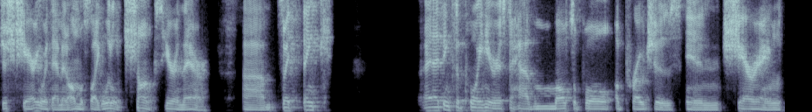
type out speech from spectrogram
just sharing with them in almost like little chunks here and there. Um, so i think I think the point here is to have multiple approaches in sharing,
